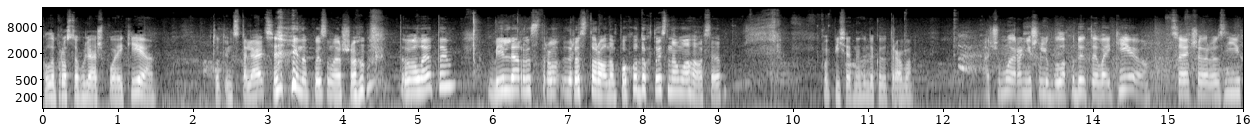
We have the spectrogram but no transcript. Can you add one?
Коли просто гуляєш по IKEA, тут інсталяція і написано, що туалети біля рестро- ресторану. Походу, хтось намагався попісять не туди, куди треба. А чому я раніше любила ходити в IKEA? Це через їх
